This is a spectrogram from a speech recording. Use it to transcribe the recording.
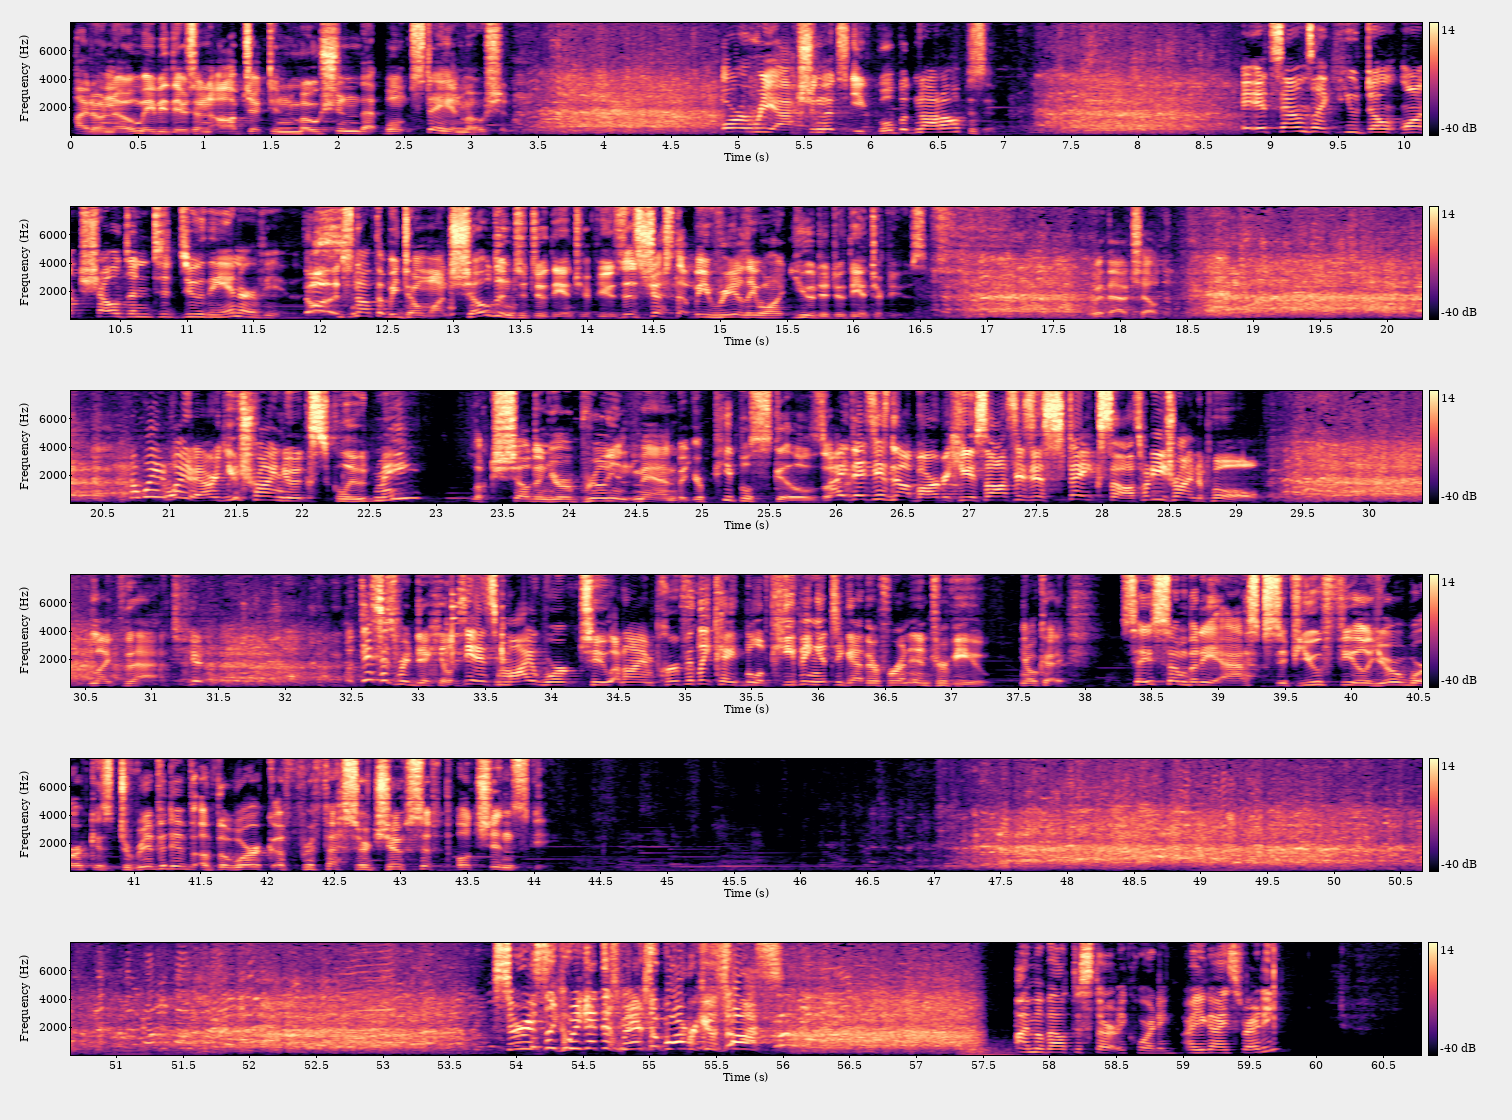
I don't know, maybe there's an object in motion that won't stay in motion. or a reaction that's equal but not opposite. It sounds like you don't want Sheldon to do the interviews. Oh, it's not that we don't want Sheldon to do the interviews, it's just that we really want you to do the interviews. Without Sheldon. Oh, wait, wait, are you trying to exclude me? Look, Sheldon, you're a brilliant man, but your people skills are I, this is not barbecue sauce, this is steak sauce. What are you trying to pull? like that. This is ridiculous. It's my work too, and I am perfectly capable of keeping it together for an interview. Okay, say somebody asks if you feel your work is derivative of the work of Professor Joseph Polchinski. I'm about to start recording. Are you guys ready?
